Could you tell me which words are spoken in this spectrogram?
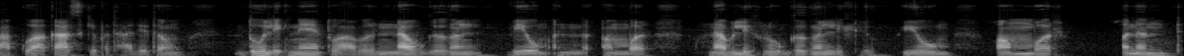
आपको आकाश के बता देता हूँ। दो लिखने हैं तो आप नव, गगन, व्योम अंबर। नव लिख लो, गगन लिख लो, व्योम, अंबर, अनंत,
